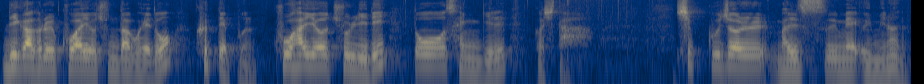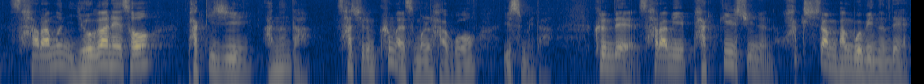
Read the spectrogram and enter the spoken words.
네가 그를 구하여 준다고 해도 그때뿐 구하여 줄 일이 또 생길 것이다. 19절 말씀의 의미는 사람은 여간해서 바뀌지 않는다. 사실은 그 말씀을 하고 있습니다. 그런데 사람이 바뀔 수 있는 확실한 방법이 있는데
